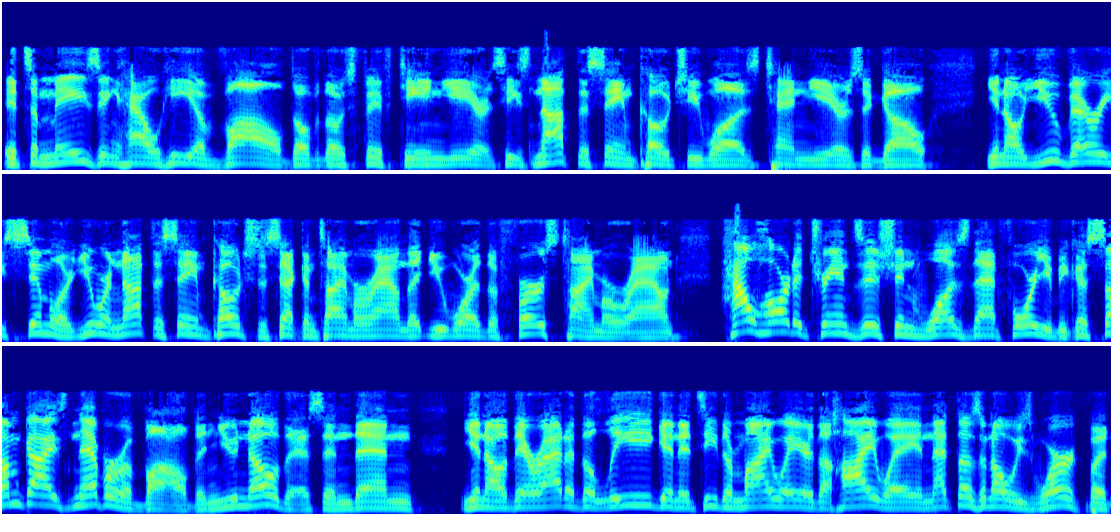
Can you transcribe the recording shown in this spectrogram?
it's amazing how he evolved over those 15 years. He's not the same coach he was 10 years ago. You know, you very similar. You were not the same coach the second time around that you were the first time around. How hard a transition was that for you? Because some guys never evolve, and you know this, and then you know, they're out of the league and it's either my way or the highway, and that doesn't always work. But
